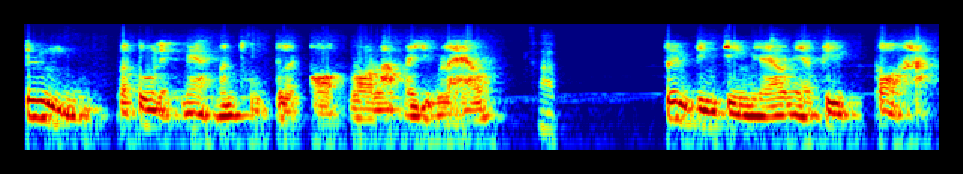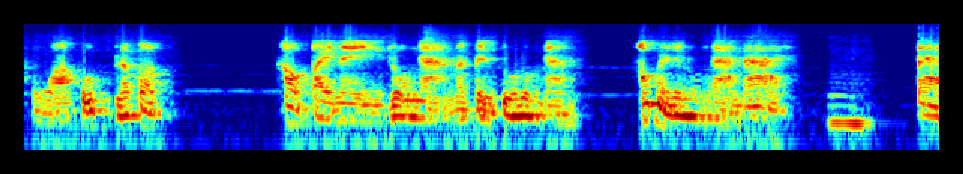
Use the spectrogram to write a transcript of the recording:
ซึ่งประตูเหล็กเนี่ยมันถูกเปิดออกรอรับมาอยู่แล้วครับ ซึ่งจริง ๆ แล้วเนี่ยพี่ก็หักหัวปุ๊บแล้วก็เข้าไปในโรงงานมันเป็นตัวโรงงาน เข้าไปในโรงงานได้อืมแต่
